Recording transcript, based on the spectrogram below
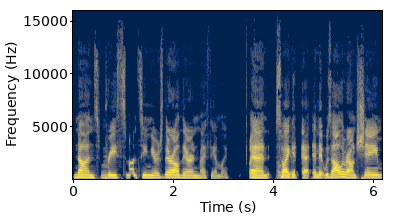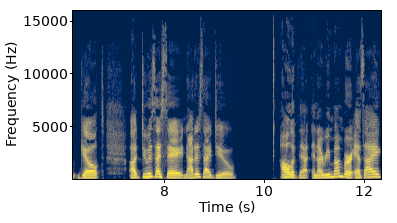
nuns mm. priests monsignors they're all there in my family and so oh, yeah. i get that and it was all around shame guilt uh, do as i say not as i do all of that and i remember as i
